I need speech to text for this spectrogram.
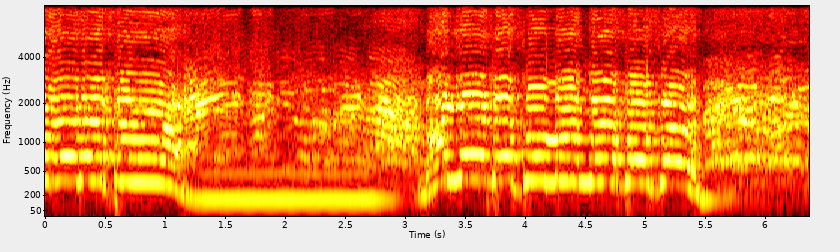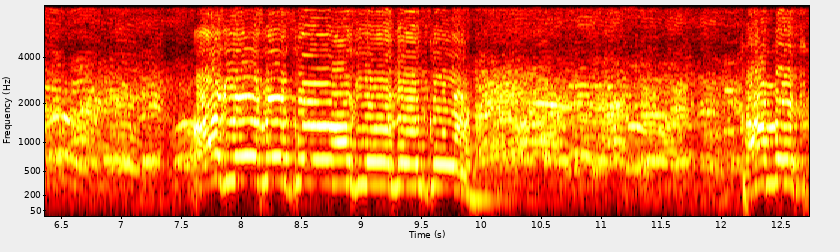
ಹೋರಾಟ ಮಾಡಲೇಬೇಕು ಮಾಡಲೇಬೇಕು ಆಗ್ಲೇಬೇಕು ಆಗ್ಲೇಬೇಕು ಕಾಂಬೇಕು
